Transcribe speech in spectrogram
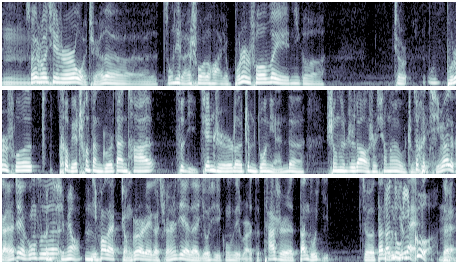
嗯，所以说，其实我觉得呃总体来说的话，就不是说为那个，就是不是说特别唱赞歌，但他自己坚持了这么多年的生存之道是相当有哲理，就很奇妙，就感觉这个公司很奇妙。嗯。你放在整个这个全世界的游戏公司里边，它是单独一就单单独一个，对，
